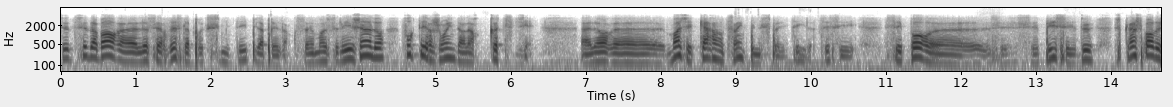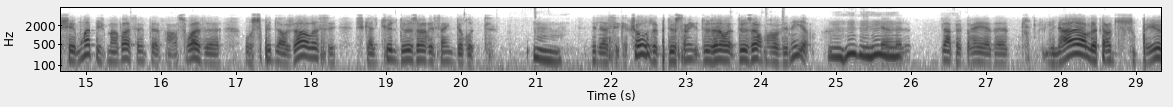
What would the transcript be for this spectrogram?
c'est- d'abord euh, le service, la proximité puis la présence. Hein, Moi, c'est les gens là, faut que tu les rejoignes dans leur quotidien. Alors, euh, moi, j'ai 45 municipalités. Là. Tu sais, c'est c'est pas, euh, c'est- puis c'est deux. Quand je pars de chez moi puis je m'en vais à Sainte-Françoise euh, au souper de leur genre, là, je calcule deux heures et cinq de route. Et là, c'est quelque chose. Puis deux, cinq- deux heures, deux heures pour revenir. Mhm, mhm, Euh, mhm. Là, à peu près euh, une heure, le temps du souper,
